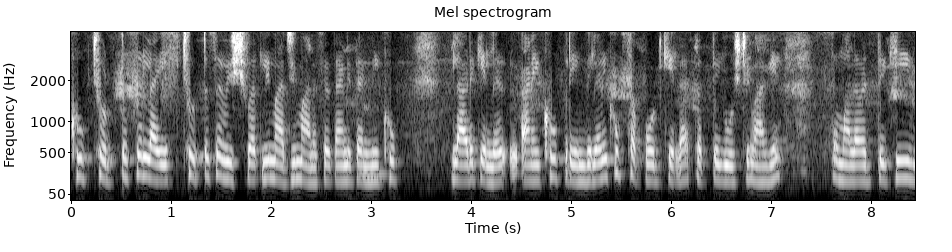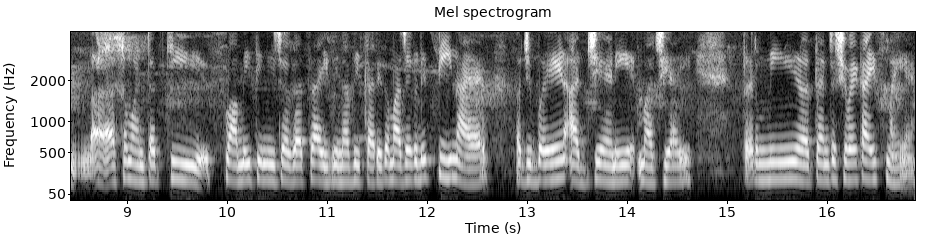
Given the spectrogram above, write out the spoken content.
खूप छोटंसं लाईफ छोटंसं विश्वातली माझी माणसं आहेत आणि त्यांनी खूप लाड केलं आणि खूप प्रेम दिलं आणि खूप सपोर्ट केला प्रत्येक गोष्टीमागे तर मला वाटते की असं म्हणतात की स्वामी तिन्ही जगाचा आई विना भिकारी. तर माझ्याकडे तीन आया आहेत. माझी बहीण आजी आणि माझी आई. तर मी त्यांच्याशिवाय काहीच नाही आहे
